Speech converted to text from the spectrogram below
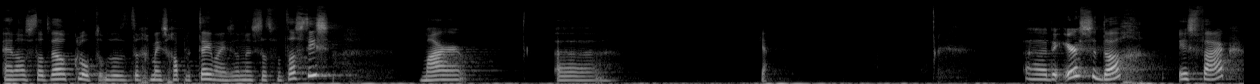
En als dat wel klopt, omdat het een gemeenschappelijk thema is, dan is dat fantastisch. Maar uh, ja. Uh, de eerste dag is vaak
